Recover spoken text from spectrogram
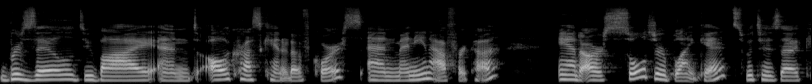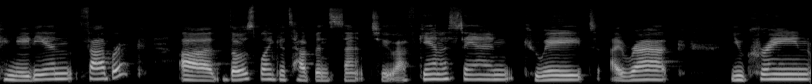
Brazil, Dubai, and all across Canada, of course, and many in Africa. And our soldier blankets, which is a Canadian fabric, uh, those blankets have been sent to Afghanistan, Kuwait, Iraq, Ukraine,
